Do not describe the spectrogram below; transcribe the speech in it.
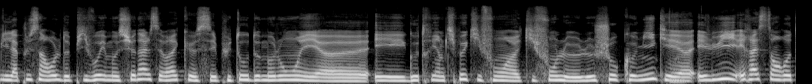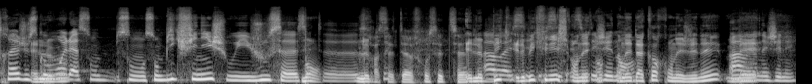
il a plus un rôle de pivot émotionnel. C'est vrai que c'est plutôt Demelon et, euh, et Gautry un petit peu qui font, euh, qui font le, le show comique. Et, euh, et lui, il reste en retrait jusqu'au moment où il a son, son, son big finish où il joue sa- Bon, cette. euh, Ah, c'était affreux cette scène. Et le Ah big, ouais, et le big finish, on est, on est d'accord qu'on est gêné, Ah, mais on est gêné.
